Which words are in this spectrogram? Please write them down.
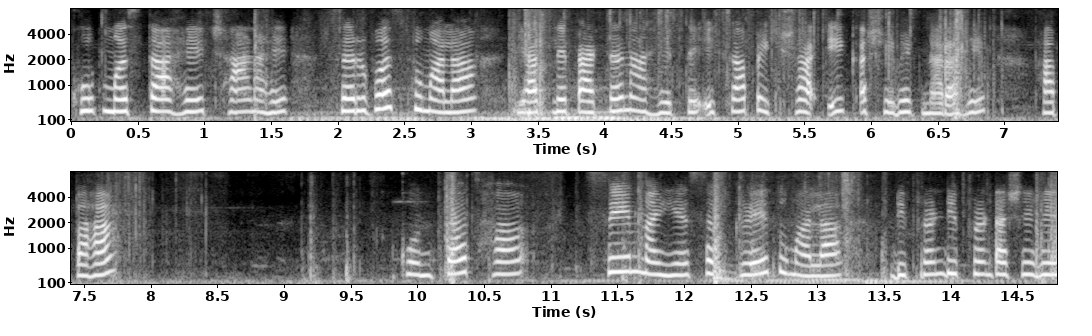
खूप मस्त आहे छान आहे. सर्वच तुम्हाला यातले पॅटर्न आहेत ते एकापेक्षा एक असे भेटणार आहेत हा पहा. कोणताच हा सेम नाही आहे सगळे तुम्हाला डिफरंट डिफरंट असे हे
